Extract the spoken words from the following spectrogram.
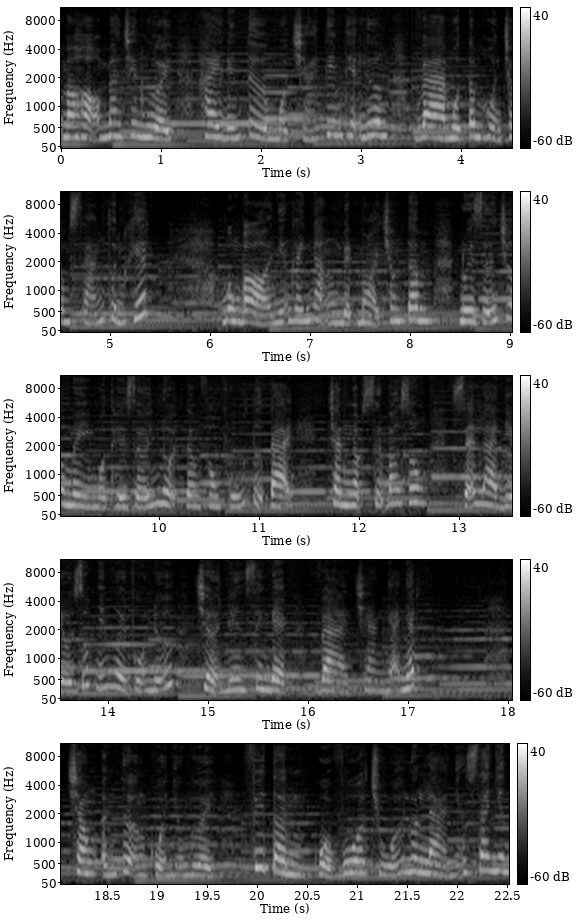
mà họ mang trên người hay đến từ một trái tim thiện lương và một tâm hồn trong sáng thuần khiết? Buông bỏ những gánh nặng mệt mỏi trong tâm, nuôi dưỡng cho mình một thế giới nội tâm phong phú tự tại, tràn ngập sự bao dung sẽ là điều giúp những người phụ nữ trở nên xinh đẹp và trang nhã nhất. Trong ấn tượng của nhiều người, phi tần của vua chúa luôn là những gia nhân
